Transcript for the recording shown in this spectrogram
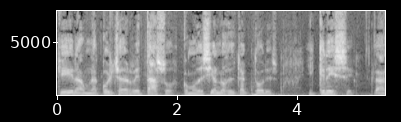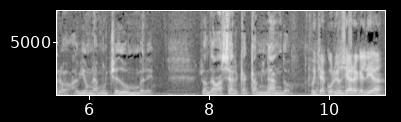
que era una colcha de retazos, como decían los detractores, y crece? Claro, había una muchedumbre. Yo andaba cerca caminando. ¿Fuiste a curiosear aquel día?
